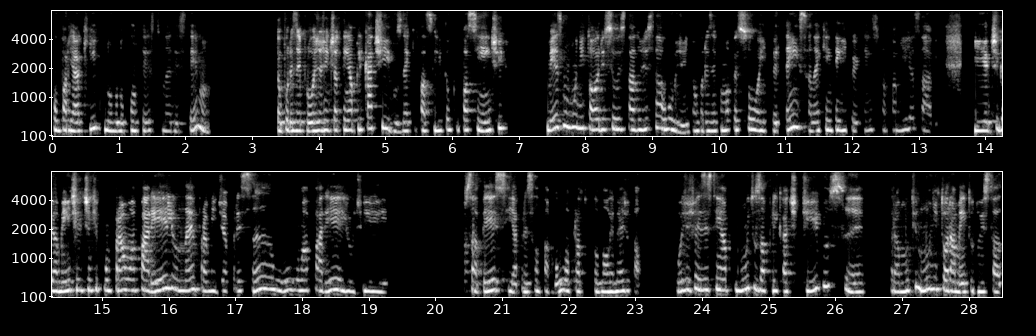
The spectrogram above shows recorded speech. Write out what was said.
compartilhar aqui no, no contexto né, desse tema. Então, por exemplo, hoje a gente já tem aplicativos né, que facilitam que o paciente mesmo monitore seu estado de saúde. Então, por exemplo, uma pessoa hipertensa, né, quem tem hipertenso na família sabe, e antigamente ele tinha que comprar um aparelho, né, para medir a pressão, ou um aparelho de saber se a pressão está boa para tomar o remédio e tal. Hoje já existem muitos aplicativos é, para monitoramento do estado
